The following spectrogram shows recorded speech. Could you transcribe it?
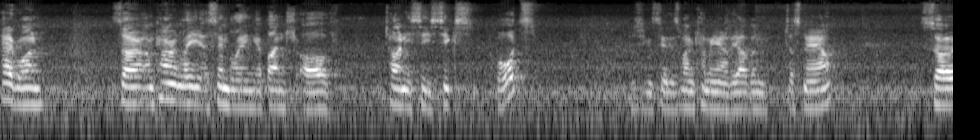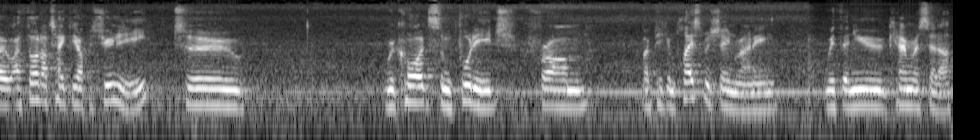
Hey everyone. So I'm currently assembling a bunch of Tiny C6 boards. As you can see, there's one coming out of the oven just now. So I thought I'd take the opportunity to record some footage from my pick and place machine running with the new camera setup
